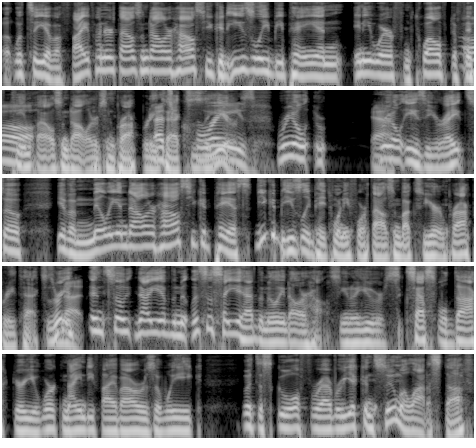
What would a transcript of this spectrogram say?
uh, let's say you have a five hundred thousand dollar house, you could easily be paying anywhere from twelve to fifteen thousand dollars in property That's taxes a year. Real, Yeah. real easy, right? So you have a million dollar house, you could pay us, you could easily pay twenty four thousand bucks a year in property taxes, right? Nuts. And so now you have the, let's just say you had the million dollar house. You know, you're a successful doctor, you work ninety five hours a week, went to school forever, you consume a lot of stuff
